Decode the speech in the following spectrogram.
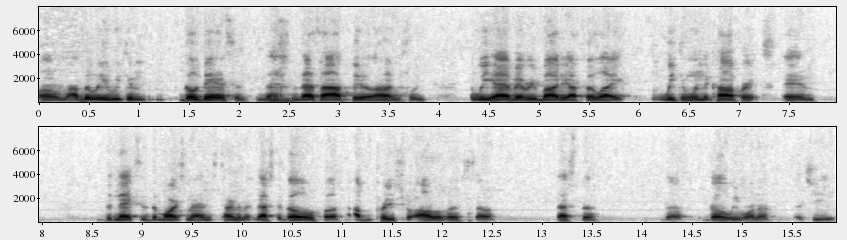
Um, I believe we can go dancing. That's, how I feel, honestly. We have everybody. I feel like we can win the conference, and the next is the March Madness tournament. That's the goal for. I'm pretty sure all of us. So that's the the goal we want to achieve.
